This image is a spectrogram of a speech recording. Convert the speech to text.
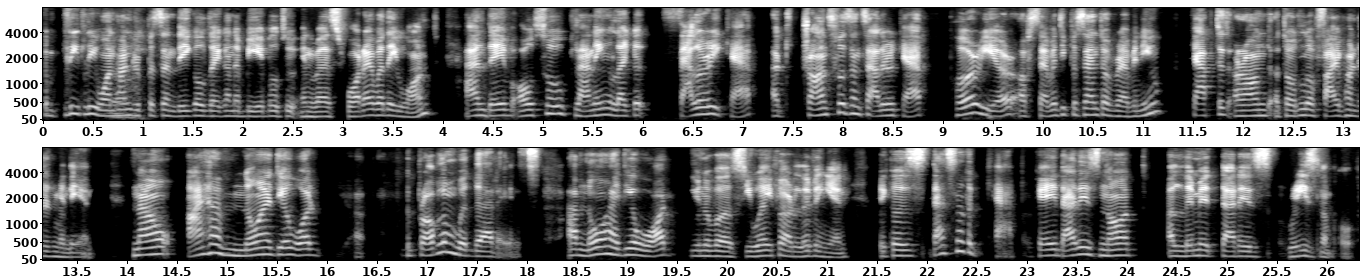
completely 100% legal. They're going to be able to invest whatever they want, and they've also planning like a salary cap, a transfers and salary cap per year of 70% of revenue, capped at around a total of 500 million. Now, I have no idea what uh, the problem with that is. I have no idea what universe UEFA are living in because that's not a cap, okay? That is not a limit that is reasonable.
